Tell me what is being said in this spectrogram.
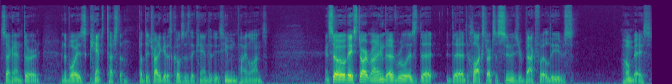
second, and third, and the boys can't touch them, but they try to get as close as they can to these human pylons. And so they start running. The rule is that the the clock starts as soon as your back foot leaves home base,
